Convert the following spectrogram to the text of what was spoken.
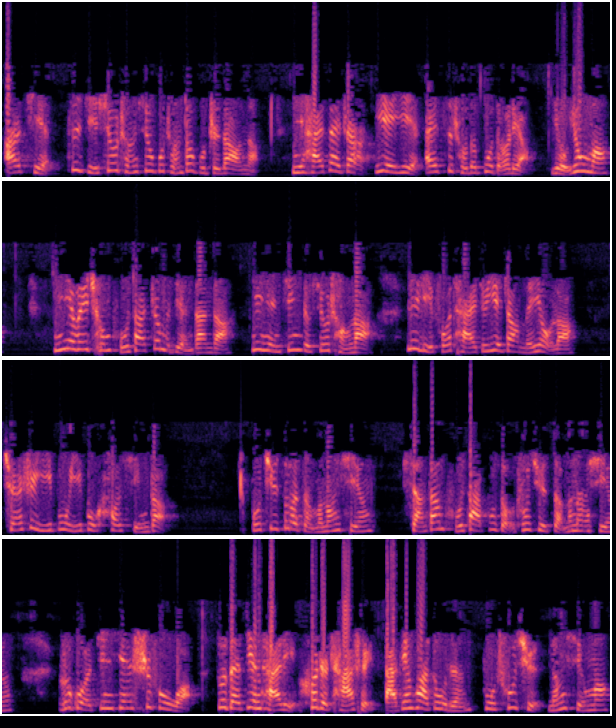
而且自己修成修不成都不知道呢，你还在这儿夜夜哀思愁的不得了，有用吗？你以为成菩萨这么简单的？念念经就修成了，立立佛台就业障没有了？全是一步一步靠行的，不去做怎么能行？想当菩萨不走出去怎么能行？如果今天师傅我坐在电台里喝着茶水打电话渡人不出去能行吗？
